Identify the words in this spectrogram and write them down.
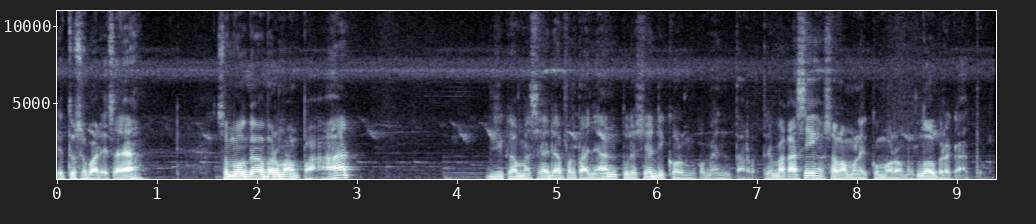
Itu sobat desa ya. Semoga bermanfaat. Jika masih ada pertanyaan tulisnya di kolom komentar. Terima kasih. Wassalamualaikum warahmatullahi wabarakatuh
